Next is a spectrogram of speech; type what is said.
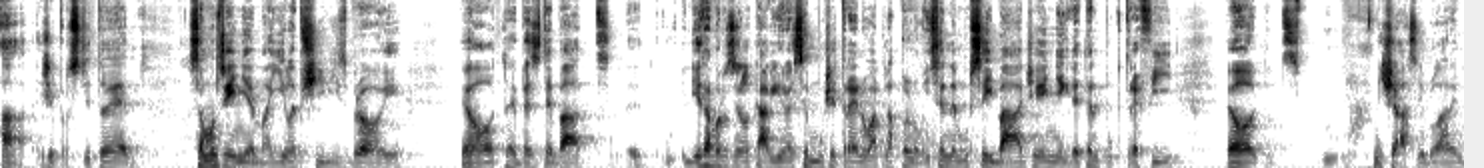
a že prostě to je, samozřejmě mají lepší výzbroj, Jo, to je bez debat. Je tam hrozně velká výhoda, že se může trénovat naplno. Oni se nemusí bát, že někde ten puk trefí. Jo, když já jsem byl, nevím,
